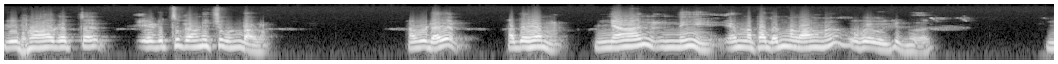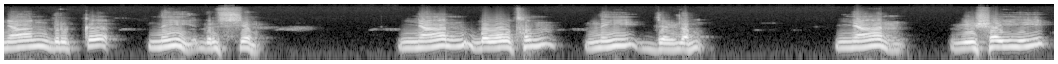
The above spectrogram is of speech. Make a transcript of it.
വിഭാഗത്തെ എടുത്തു കാണിച്ചുകൊണ്ടാണ്. അവിടെ അദ്ദേഹം ഞാൻ നീ എന്ന പദങ്ങളാണ് ഉപയോഗിക്കുന്നത്. ഞാൻ ദൃക്ക് നീ ദൃശ്യം. ഞാൻ ബോധം നീ ജഡം. ഞാൻ വിഷയി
